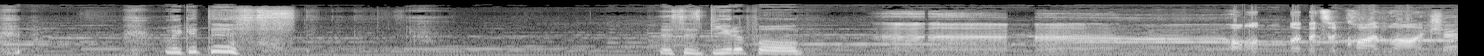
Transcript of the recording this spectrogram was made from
Look at this! This is beautiful! Uh, uh, oh, it's a quad launcher.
